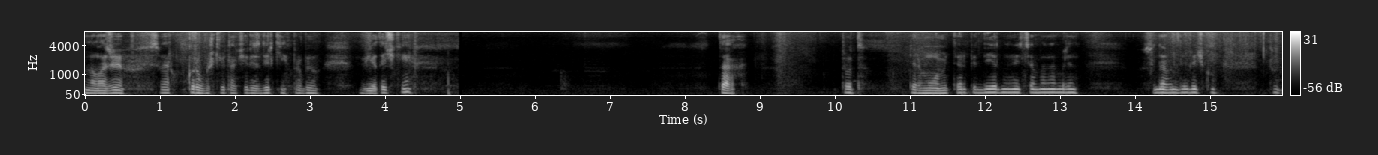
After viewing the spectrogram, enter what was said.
Наложив зверху коробочки, так через дірки пробив веточки. Так. Тут термометр під'єднується в мене, блін. Сюди в дирочку. Тут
